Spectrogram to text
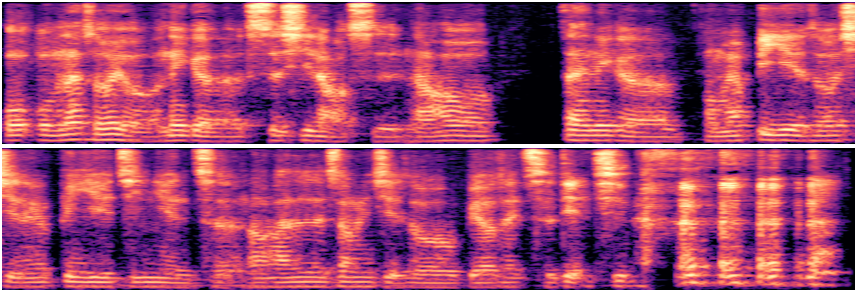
我我们那时候有那个实习老师，然后在那个我们要毕业的时候写那个毕业纪念册，然后他就在上面写说不要再吃点心。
